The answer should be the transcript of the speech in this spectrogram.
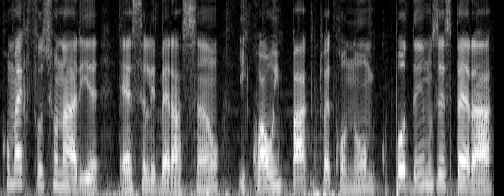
Como é que funcionaria essa liberação e qual impacto econômico podemos esperar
